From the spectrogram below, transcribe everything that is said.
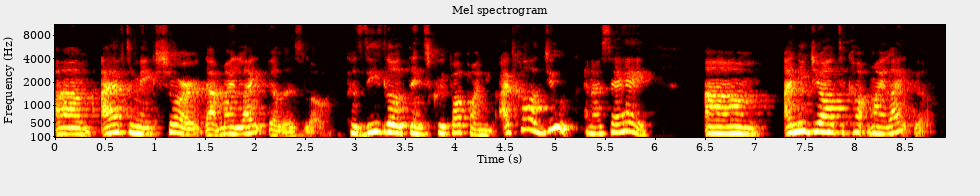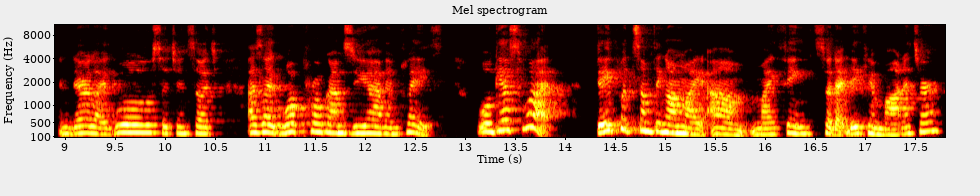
um, I have to make sure that my light bill is low because these little things creep up on you. I call Duke and I say, hey, um, I need you all to cut my light bill. And they're like, whoa, such and such. I was like, what programs do you have in place? Well, guess what? They put something on my um my thing so that they can monitor.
